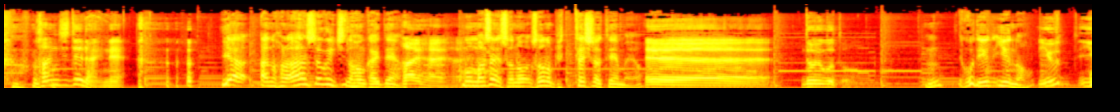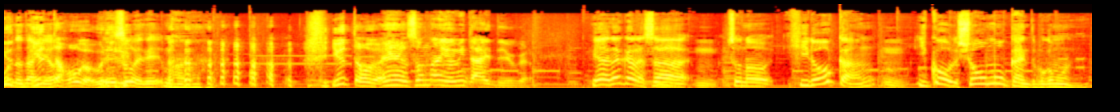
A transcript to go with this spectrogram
感じてないね。いやあのほら安息日の本書いたやん、はいはいはい。もうまさにそのそのぴったしのテーマよ。えー、どういうこと？ん？ここで言うの？言う言言った方が売れるそうやで、まあ。言った方がえー、そんなん読みたいって言うから。いやだからさ、うんうん。その疲労感、ん。イコール消耗感って僕は思うのね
